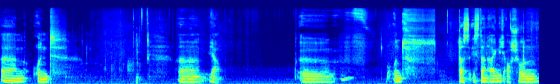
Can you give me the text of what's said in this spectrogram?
ähm, und äh, ja. Äh, und das ist dann eigentlich auch schon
